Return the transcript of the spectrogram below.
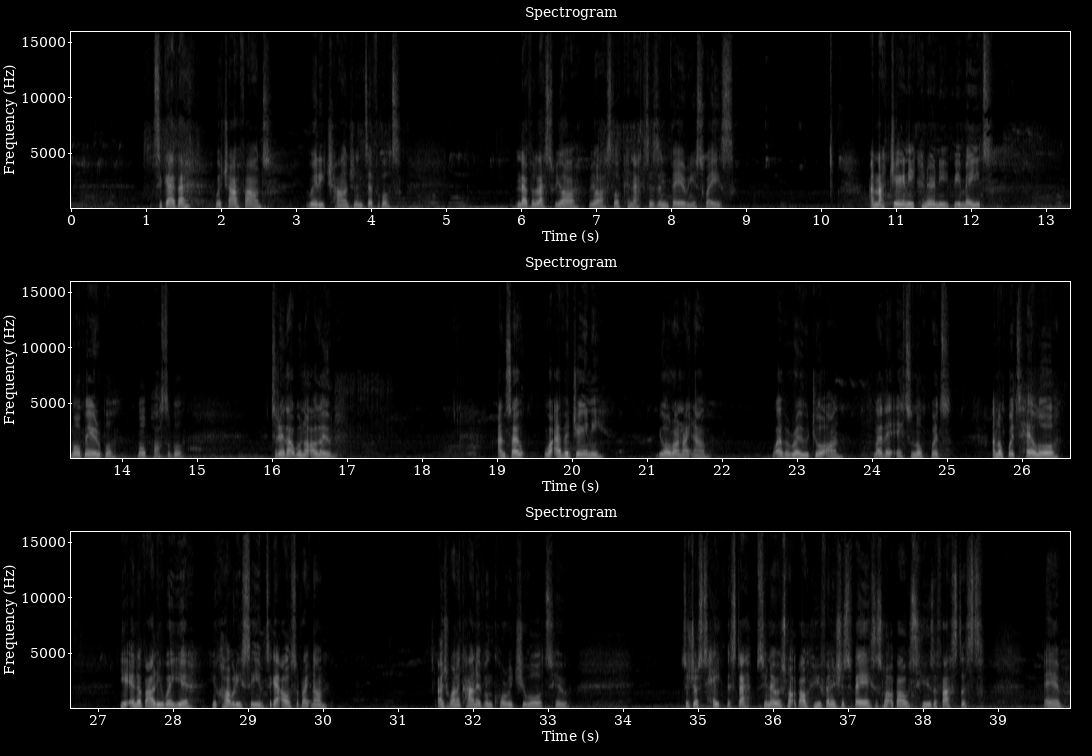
together, which I found really challenging and difficult, nevertheless we are we are still connected in various ways. And that journey can only be made more bearable, more possible, to know that we're not alone. And so whatever journey you're on right now, whatever road you're on, whether it's an upwards an upwards hill or you're in a valley where you, you can't really seem to get out of right now. I just want to kind of encourage you all to to just take the steps. You know, it's not about who finishes first, it's not about who's the fastest. Um,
